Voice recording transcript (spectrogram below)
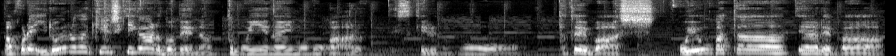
まあ、これいろいろな形式があるので何とも言えないものがあるんですけれども、例えば雇用型であれば、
